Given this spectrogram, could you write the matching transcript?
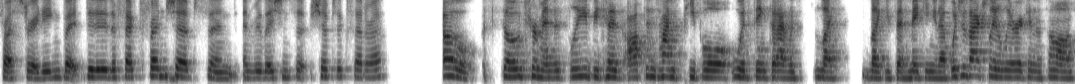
frustrating but did it affect friendships and and relationships etc oh so tremendously because oftentimes people would think that i was like like you said making it up which is actually a lyric in the song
